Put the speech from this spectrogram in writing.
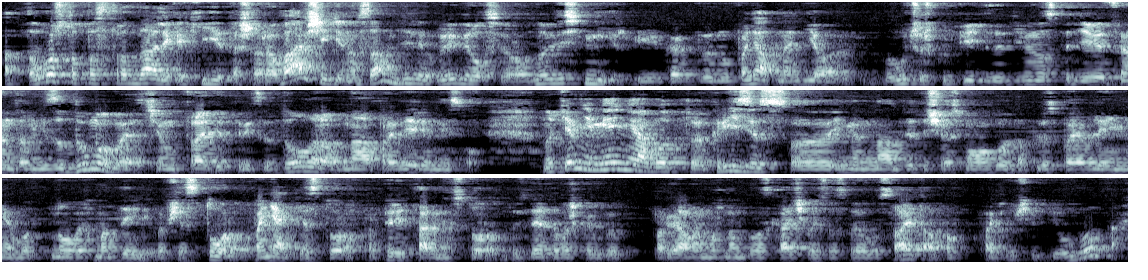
От того, что пострадали какие-то шароварщики, на самом деле выиграл все равно весь мир. И как бы, ну, понятное дело, лучше ж купить за 99 центов не задумываясь, чем тратить 30 долларов на проверенный софт. Но тем не менее, вот кризис э, именно 2008 года, плюс появление вот новых моделей, вообще сторов, понятие сторов, проприетарных сторов, то есть до этого же как бы программы можно было скачивать со своего сайта, а покупать вообще где угодно.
